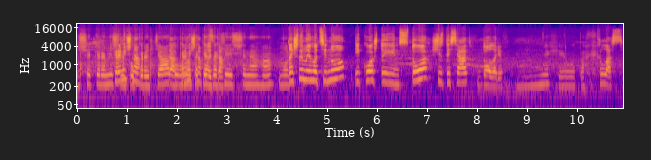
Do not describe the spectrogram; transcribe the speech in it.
І ще керамічне Керамічна- покриття, так, то воно керамічна таке плитка. захищене. Ага. знайшли ми його ціну, і коштує він 160 доларів. Нехило так. Клас.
